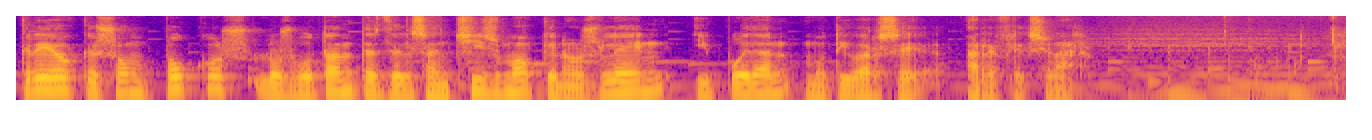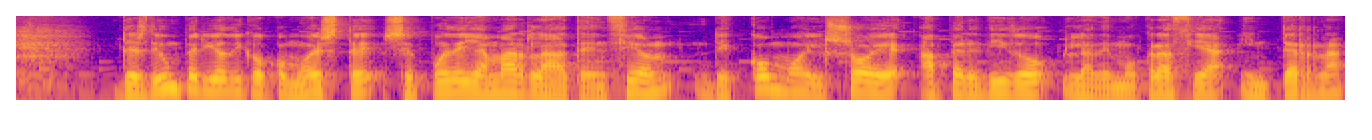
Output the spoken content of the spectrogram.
Creo que son pocos los votantes del sanchismo que nos leen y puedan motivarse a reflexionar. Desde un periódico como este se puede llamar la atención de cómo el PSOE ha perdido la democracia interna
